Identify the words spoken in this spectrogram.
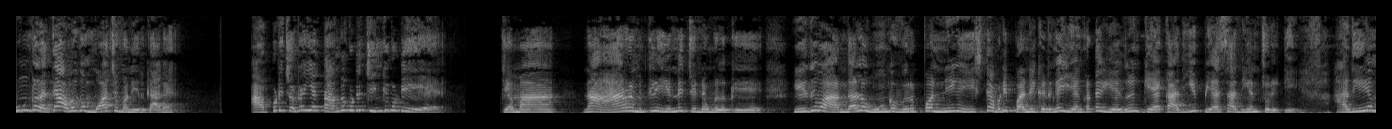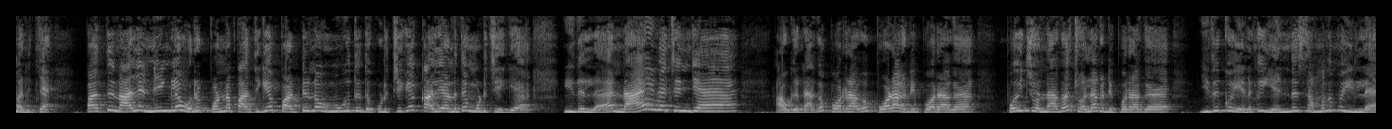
உங்களை தான் அவங்க மோச்சம் பண்ணியிருக்காங்க. அப்படி சொல்ற என் தங்க குட்டி சிங்க குட்டி ஏம்மா நான் ஆரம்பத்தில் என்ன சொன்னேன் உங்களுக்கு? எதுவாக இருந்தாலும் உங்கள் விருப்பம் நீங்கள் இஷ்டப்படி பண்ணிக்கிடுங்க. என்கிட்ட எதுவும் கேட்காதீங்க பேசாதீங்கன்னு சொல்லிட்டு அதையே மதித்தேன் பத்து நாள் நீங்களே ஒரு பொண்ணை பார்த்தீங்க பட்டுன்னு முகூர்த்தத்தை குடிச்சிக்க கல்யாணத்தை முடிச்சிக்க இதில் நான் என்ன செஞ்சேன்? அவங்க நகை போடுறாங்க போடா கட்டி போகிறாங்க பொய் சொன்னாங்க சொல்ல கட்டி போகிறாங்க இதுக்கும் எனக்கு எந்த சம்மந்தமும் இல்லை.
